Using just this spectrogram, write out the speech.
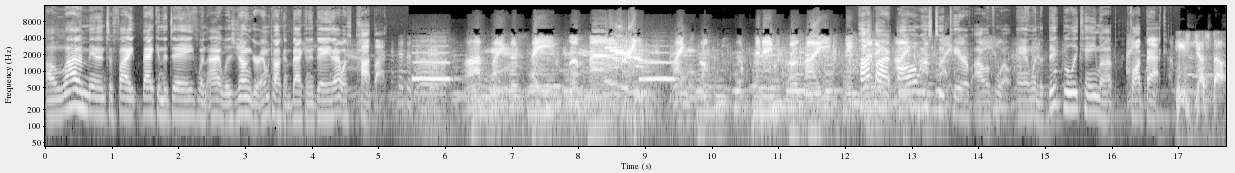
a lot of men to fight back in the day when I was younger. I'm talking back in the day, and that was Popeye. I'm going to save the man. I'm drunk to the finish because I eat Popeye always took care of Olive Oyl, and when the big bully came up, fought back. He's just a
